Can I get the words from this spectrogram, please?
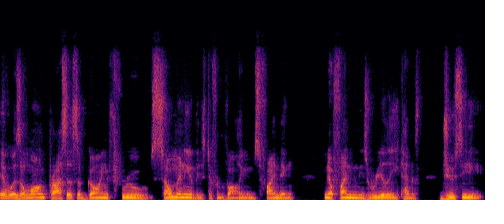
it was a long process of going through so many of these different volumes, finding, you know, finding these really kind of juicy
